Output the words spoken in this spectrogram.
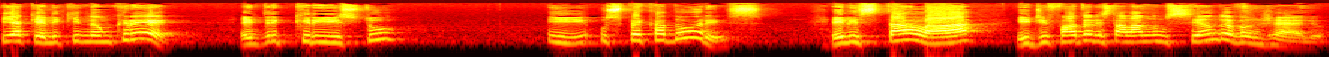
e aquele que não crê, entre Cristo e os pecadores. Ele está lá e de fato ele está lá anunciando o evangelho.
